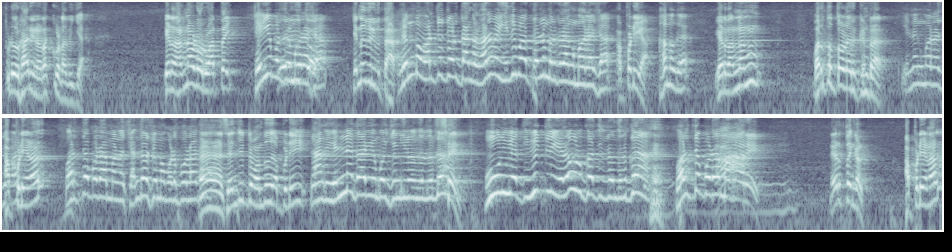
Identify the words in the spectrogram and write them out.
இப்படி ஒரு காரியம் நடக்கக்கூடாது ஐயா. எனது அண்ணாவோட ஒரு வார்த்தை. தெரியப்படுத்துற மகாராஜா. என்ன தெரிவித்தார்? ரொம்ப வருத்தத்தோடு தாங்கள் வரவை எதிர்பார்த்தோன்னு இருக்கிறாங்க மகாராஜா. அப்படியா? ஆமாங்க. எனது அண்ணன் வருத்தத்தோடு இருக்கின்றார். என்னங்க மகாராஜா? அப்படியானால்? வருத்தப்படாம சந்தோஷமா கூட போறாங்க செஞ்சுட்டு வந்தது அப்படி. நாங்க என்ன காரியம் போய் செஞ்சுட்டு வந்திருக்கோம் சரி. மூணு பேர்த்து வீட்டுல இரவு உட்காந்துட்டு வந்திருக்கோம். வருத்தப்படாம. நிறுத்துங்கள். அப்படியானால்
